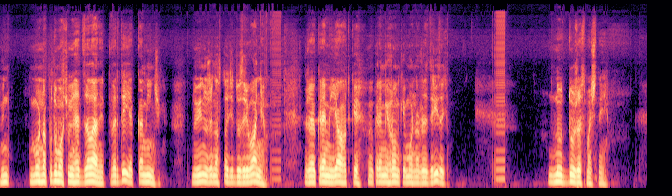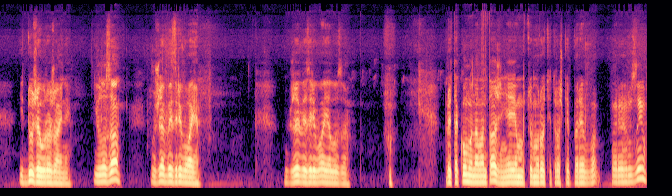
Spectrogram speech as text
Він можна подумати, що він геть зелений, твердий, як камінчик. Ну він вже на стадії дозрівання. Вже окремі ягодки, окремі гронки можна вже зрізати. Ну дуже смачний. І дуже урожайний. І лоза вже визріває. Вже визріває лоза. При такому навантаженні я йому в цьому році трошки перегрузив.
